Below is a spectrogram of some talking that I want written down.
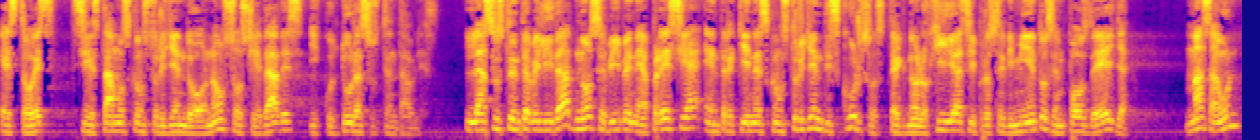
Esto es, si estamos construyendo o no sociedades y culturas sustentables. La sustentabilidad no se vive ni aprecia entre quienes construyen discursos, tecnologías y procedimientos en pos de ella. Más aún,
